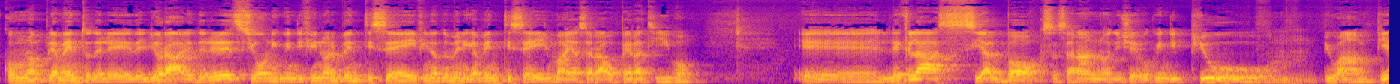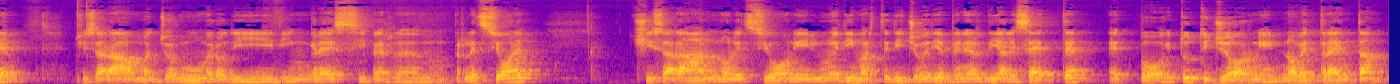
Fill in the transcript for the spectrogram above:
con un ampliamento delle, degli orari e delle lezioni. Quindi fino al 26 fino a domenica 26 il Maya sarà operativo e le classi al box saranno, dicevo, quindi più, più ampie, ci sarà un maggior numero di, di ingressi per, per, lezione, ci saranno lezioni lunedì, martedì, giovedì e venerdì alle 7 e poi tutti i giorni 9.30,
